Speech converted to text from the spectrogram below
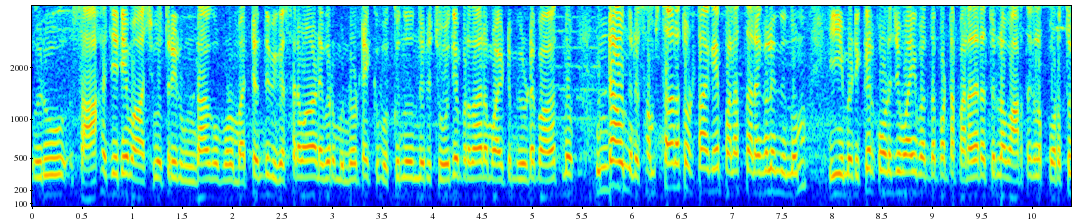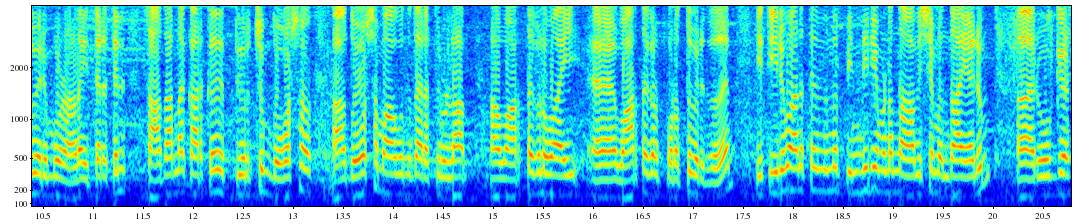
ഒരു സാഹചര്യം ആശുപത്രിയിൽ ഉണ്ടാകുമ്പോൾ മറ്റെന്ത് വികസനമാണ് ഇവർ മുന്നോട്ടേക്ക് വെക്കുന്നതെന്നൊരു ചോദ്യം പ്രധാനമായിട്ടും ഇവരുടെ ഭാഗത്ത് നിന്ന് ഉണ്ടാകുന്നുണ്ട് സംസ്ഥാനത്തൊട്ടാകെ പല സ്ഥലങ്ങളിൽ നിന്നും ഈ മെഡിക്കൽ കോളേജുമായി ബന്ധപ്പെട്ട പലതരത്തിലുള്ള വാർത്തകൾ പുറത്തു വരുമ്പോഴാണ് ഇത്തരത്തിൽ സാധാരണക്കാർക്ക് തീർച്ചും ദോഷം ദോഷമാകുന്ന തരത്തിലുള്ള വാർത്തകളുമായി വാർത്തകൾ പുറത്തു വരുന്നത്. ഈ തീരുമാനത്തിൽ നിന്ന് പിന്തിരിയണമെന്ന ആവശ്യം എന്തായാലും രോഗികൾ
